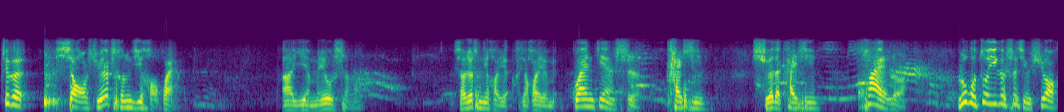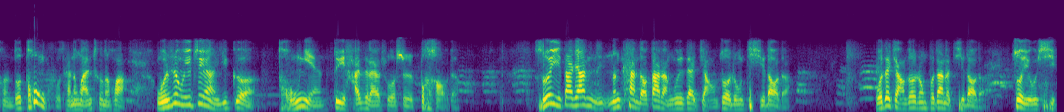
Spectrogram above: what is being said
这个小学成绩好坏啊也没有什么。小学成绩好也小好也没，关键是开心，学的开心，快乐。如果做一个事情需要很多痛苦才能完成的话，我认为这样一个童年对于孩子来说是不好的。所以大家能能看到大掌柜在讲座中提到的，我在讲座中不断的提到的，做游戏，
